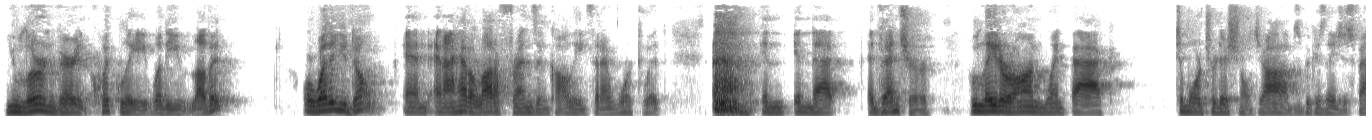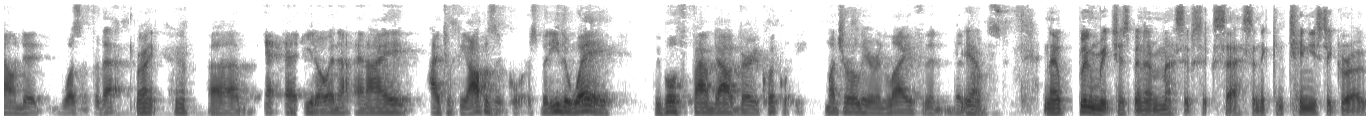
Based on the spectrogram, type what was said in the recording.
you learn very quickly whether you love it or whether you don't. And and I had a lot of friends and colleagues that I worked with in in that adventure who later on went back to more traditional jobs because they just found it wasn't for them. Right. Yeah. Uh, and, you know, and and I I took the opposite course. But either way, we both found out very quickly, much earlier in life than, than yeah. most. Now, Bloomreach has been a massive success and it continues to grow.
